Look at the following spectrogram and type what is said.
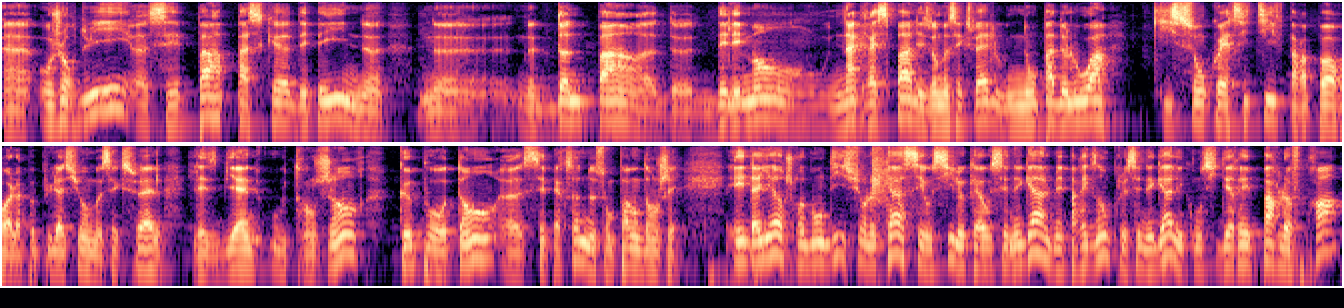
Euh, Aujourd'hui, c'est pas parce que des pays ne, ne, ne donnent pas d'éléments ou n'agressent pas les homosexuels ou n'ont pas de loi qui sont coercitives par rapport à la population homosexuelle, lesbienne ou transgenre, que pour autant euh, ces personnes ne sont pas en danger. Et d'ailleurs, je rebondis sur le cas, c'est aussi le cas au Sénégal, mais par exemple, le Sénégal est considéré par l'OFPRA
